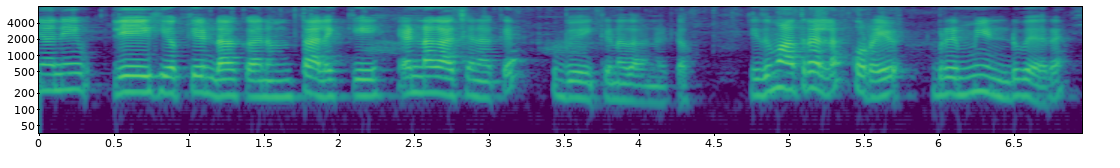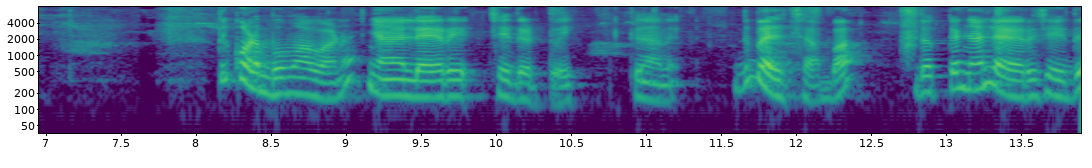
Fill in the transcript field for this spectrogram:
ഞാൻ ലേഹ്യമൊക്കെ ഉണ്ടാക്കാനും തലയ്ക്ക് എണ്ണ കാച്ചാനൊക്കെ ഉപയോഗിക്കുന്നതാണ് കേട്ടോ. ഇത് മാത്രമല്ല കുറേ ബ്രഹ്മി ഉണ്ട് വേറെ. ഇത് കുഴമ്പ് മാവാണ് ഞാൻ ലെയർ ചെയ്തെടുത്ത് വയ്ക്കുന്നത് ഇത് ബെൽച്ചാമ്പ ഇതൊക്കെ ഞാൻ ലെയർ ചെയ്ത്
